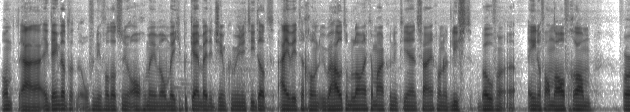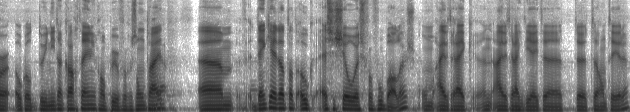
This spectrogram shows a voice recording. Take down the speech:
want ja, ik denk dat, het, of in ieder geval dat is nu algemeen wel een beetje bekend bij de gym community, dat eiwitten gewoon überhaupt een belangrijke macronutriënt zijn. Gewoon het liefst boven eh, 1 of 1,5 gram, voor, ook al doe je niet aan krachttraining, gewoon puur voor gezondheid. Ehm, denk jij dat dat ook essentieel is voor voetballers, om eiwitrijk, een eiwitrijk dieet eh, te, te hanteren?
